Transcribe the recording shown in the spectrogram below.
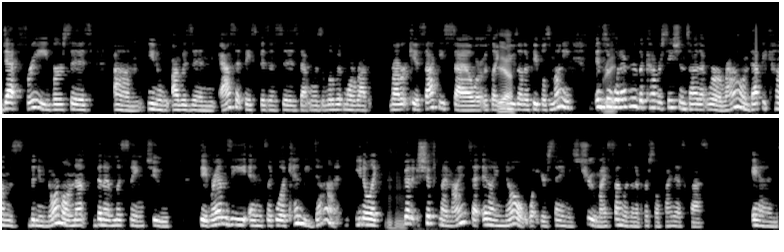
debt free versus um, you know, I was in asset based businesses that was a little bit more Robert Kiyosaki style, where it was like yeah. use other people's money. And so, right. whatever the conversations are that we're around, that becomes the new normal. And that, then I'm listening to Dave Ramsey, and it's like, well, it can be done. You know, like, mm-hmm. got to shift my mindset. And I know what you're saying is true. My son was in a personal finance class, and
